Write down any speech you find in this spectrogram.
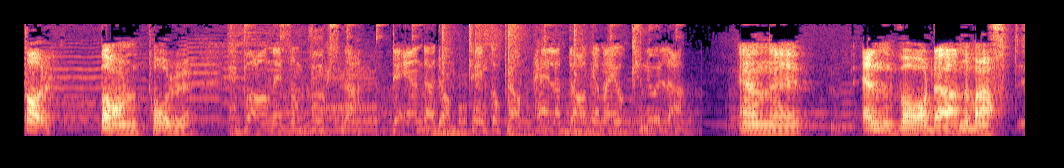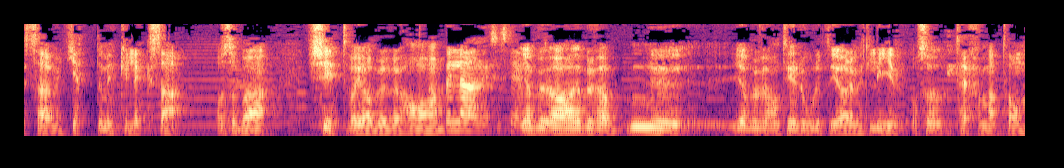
Porr. barnporr. Barn är som vuxna, det enda de tänker på hela dagarna är att knulla. En, eh, en vardag när man har haft så här jättemycket läxa. Och så bara, shit vad jag behöver ha. Belöningssystem. Jag, ja, jag behöver ha, nu, jag behöver ha någonting roligt att göra i mitt liv. Och så träffar man Tom.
